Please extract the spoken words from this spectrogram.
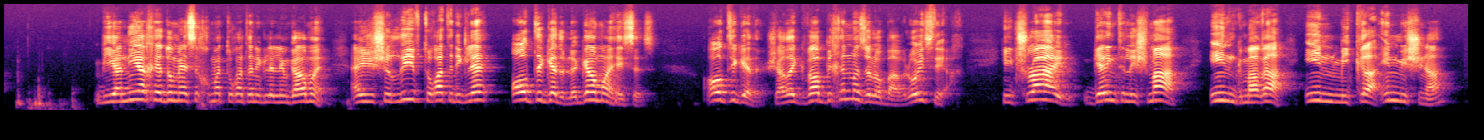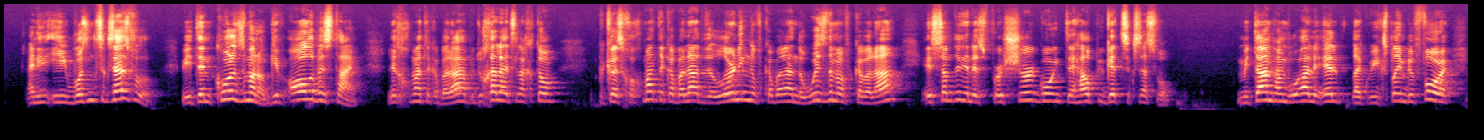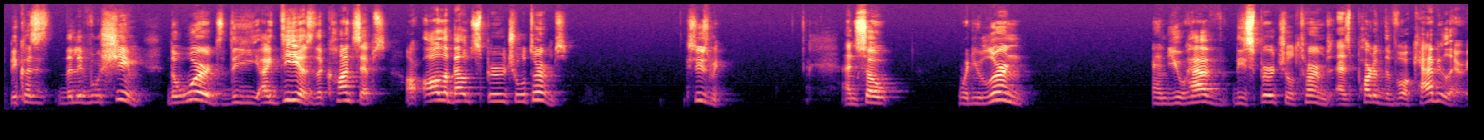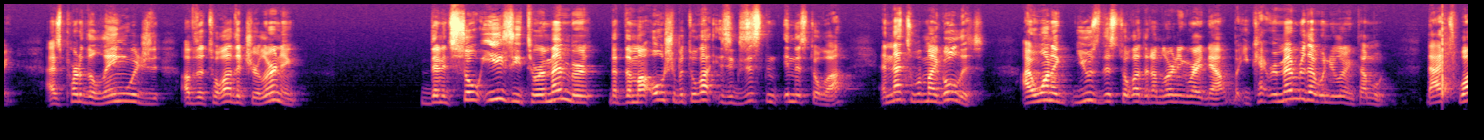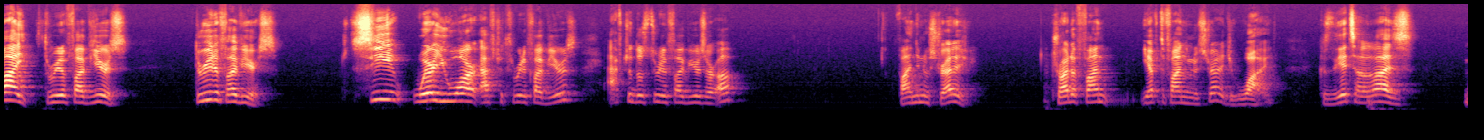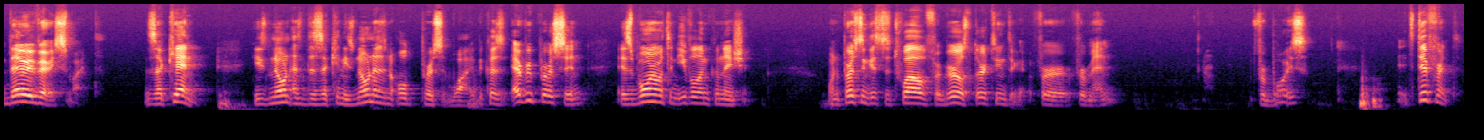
ויניח ידו מעסק חוכמת תורת הנגלה לגמרי. And you should leave תורת הנגלה altogether, לגמרי, he says. altogether. שהרי כבר בכן מה זה לא בא, ולא הצליח. He tried getting to לשמה in Gemara, in Mikra, in Mishnah, and he, he wasn't successful. וייתן כל זמנו, give all of his time, לחוכמת הקבלה, בטוחה להצלחתו. Because Chokhmat Kabbalah, the learning of Kabbalah and the wisdom of Kabbalah is something that is for sure going to help you get successful. Like we explained before, because the levushim, the words, the ideas, the concepts are all about spiritual terms. Excuse me. And so when you learn and you have these spiritual terms as part of the vocabulary, as part of the language of the Torah that you're learning, then it's so easy to remember that the Ma'or SheBaTorah is existent in this Torah, and that's what my goal is. I want to use this Torah that I'm learning right now, but you can't remember that when you're learning Talmud. That's why three to five years. Three to five years. See where you are after three to five years. After those three to five years are up, find a new strategy. Try to find, you have to find a new strategy. Why? Because the Yetzer Hara is very, very smart. Zaken, he's known as the Zaken, he's known as an old person. Why? Because every person is born with an evil inclination. When a person gets to 12 for girls, 13 to, for, for men, for boys, it's different.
